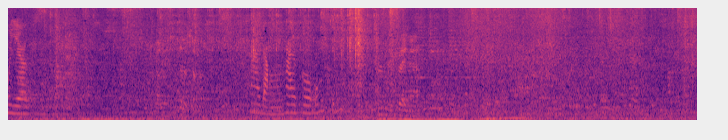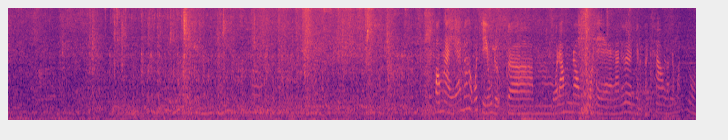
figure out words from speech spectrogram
Bây giờ hai đồng, hai cô bốn chín bông này á, nó không có chịu được uh, mùa đông đâu mùa hè là nó lên gần ở sau là nó mất luôn.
